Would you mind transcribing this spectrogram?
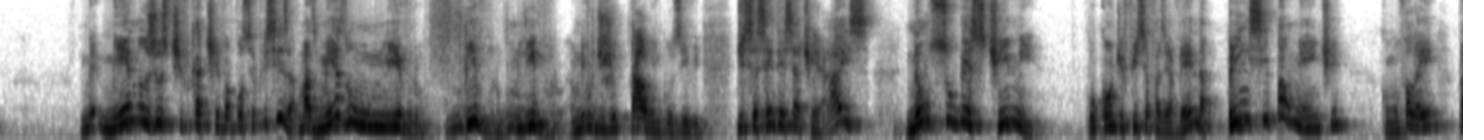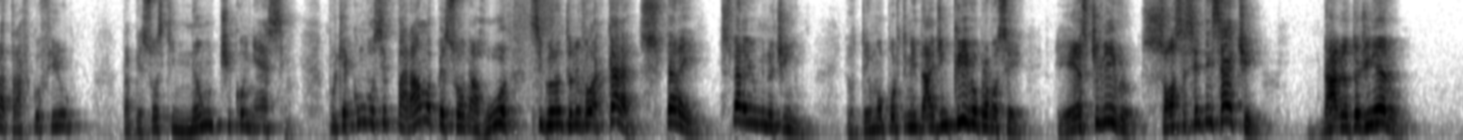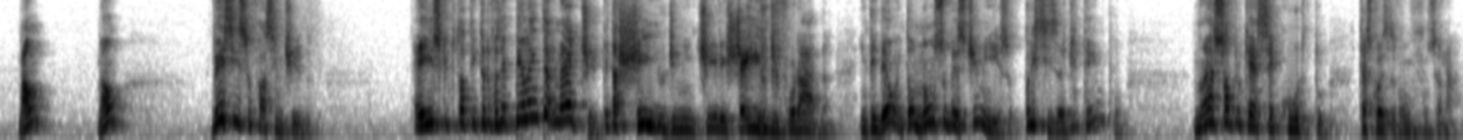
menos justificativa você precisa. Mas mesmo um livro, um livro, um livro, é um livro digital, inclusive, de 67 reais, não subestime o quão difícil é fazer a venda, principalmente, como eu falei, para tráfego frio, para pessoas que não te conhecem. Porque é como você parar uma pessoa na rua, segurando o teu livro e falar: "Cara, espera aí, espera aí um minutinho. Eu tenho uma oportunidade incrível para você. Este livro, só 67. Dá meu teu dinheiro." Não? Não? Vê se isso faz sentido. É isso que tu tá tentando fazer pela internet, que tá cheio de mentira e cheio de furada. Entendeu? Então não subestime isso. Precisa de tempo. Não é só porque é ser curto que as coisas vão funcionar.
